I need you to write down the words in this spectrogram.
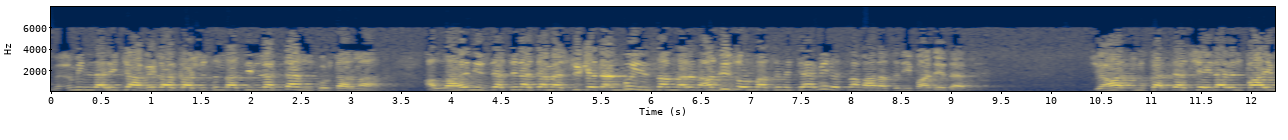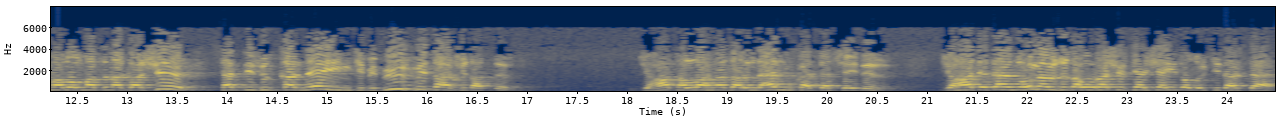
müminleri kafirler karşısında zilletten kurtarma. Allah'ın izzetine temessük eden bu insanların aziz olmasını temin etme manasını ifade eder. Cihat mukaddes şeylerin paymal olmasına karşı Seddi Zülkarneyn gibi büyük bir taşidattır. Cihat Allah nazarında en mukaddes şeydir. Cihad eden o mevzuda uğraşırken şehit olur giderse,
